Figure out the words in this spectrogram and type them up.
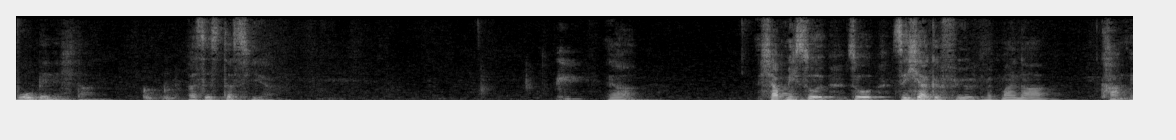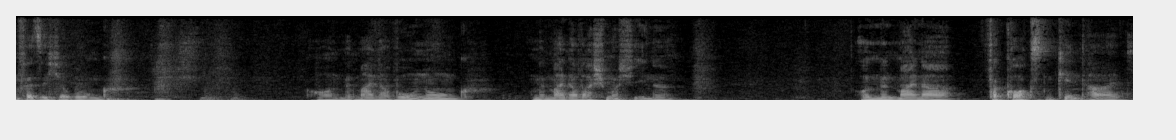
Wo bin ich dann? Was ist das hier? Ja, ich habe mich so, so sicher gefühlt mit meiner Krankenversicherung und mit meiner Wohnung und mit meiner Waschmaschine und mit meiner verkorksten Kindheit.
